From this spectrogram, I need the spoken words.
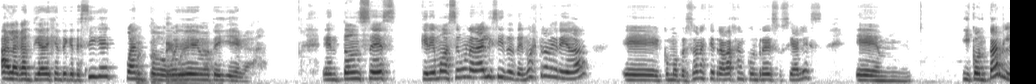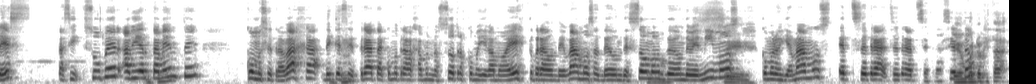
a la cantidad de gente que te sigue, cuánto te hueveo huea. te llega. Entonces, queremos hacer un análisis desde nuestra vereda, eh, como personas que trabajan con redes sociales, eh, y contarles, así, súper abiertamente, cómo se trabaja, de qué Ujú. se trata, cómo trabajamos nosotros, cómo llegamos a esto, para dónde vamos, de dónde somos, de dónde venimos, Sí. cómo nos llamamos, etcétera, etcétera, etcétera, Yo ¿cierto? encuentro que, está,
